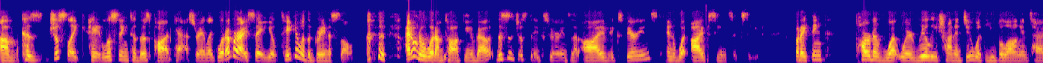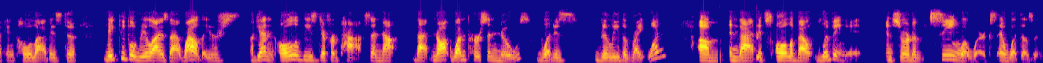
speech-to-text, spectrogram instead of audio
Because um, just like, hey, listening to this podcast, right? Like, whatever I say, you'll take it with a grain of salt. I don't know what I'm talking about. This is just the experience that I've experienced and what I've seen succeed. But I think part of what we're really trying to do with You Belong in Tech and Collab is to make people realize that, wow, there's again all of these different paths and not that not one person knows what is really the right one um, and that it's all about living it and sort of seeing what works and what doesn't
